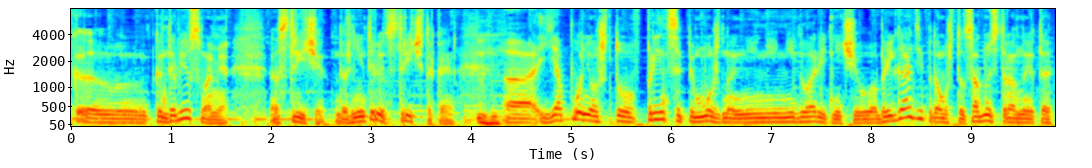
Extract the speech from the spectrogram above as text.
к, к интервью с вами, встрече, даже не интервью, встреча такая. Угу. Я понял, что, в принципе, можно не, не, не говорить ничего о бригаде, потому что, с одной стороны, это,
